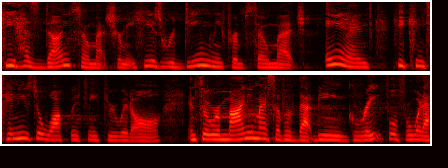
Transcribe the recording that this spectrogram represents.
He has done so much for me. He has redeemed me from so much, and He continues to walk with me through it all. And so, reminding myself of that, being grateful for what I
